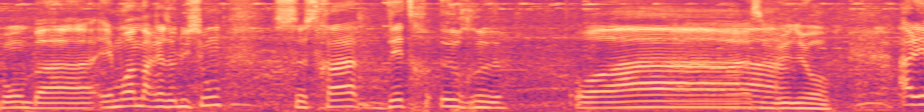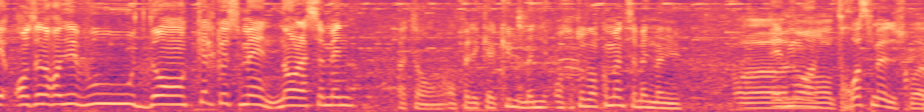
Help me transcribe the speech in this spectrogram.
Bon bah, et moi ma résolution, ce sera d'être heureux. Waouh Ah, c'est mignon. Allez, on se donne rendez-vous dans quelques semaines. Non, la semaine. Attends, on fait les calculs. Manu, on se retrouve dans combien de semaines, Manu Euh, Aide-moi. non, trois semaines, je crois.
